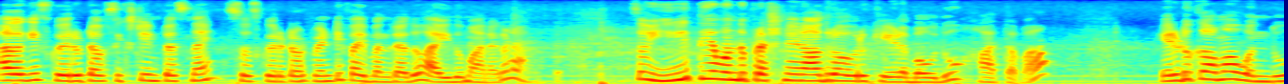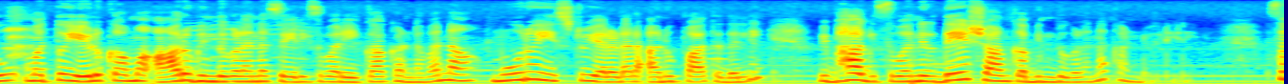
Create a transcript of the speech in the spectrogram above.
ಹಾಗಾಗಿ square root of sixteen plus nine, so square root of twenty five ಬಂದರೆ ಅದು ಐದು ಮಾನಗಳಾಗುತ್ತೆ. ಸೊ ಈ ರೀತಿಯ ಒಂದು ಪ್ರಶ್ನೆ ಏನಾದರೂ ಅವರು ಕೇಳಬಹುದು, ಅಥವಾ ಎರಡು ಕಾಮ ಒಂದು ಮತ್ತು ಏಳು ಕಾಮ ಆರು ಬಿಂದುಗಳನ್ನು ಸೇರಿಸುವ ರೇಖಾಖಂಡವನ್ನು ಮೂರು ಇಷ್ಟು ಎರಡರ ಅನುಪಾತದಲ್ಲಿ ವಿಭಾಗಿಸುವ ನಿರ್ದೇಶಾಂಕ ಬಿಂದುಗಳನ್ನು ಕಂಡುಹಿಡಿಯಿರಿ. ಸೊ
